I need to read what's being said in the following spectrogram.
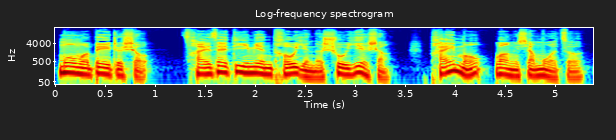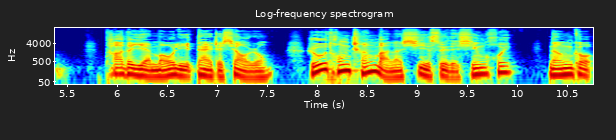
默默背着手踩在地面投影的树叶上，抬眸望向莫泽。他的眼眸里带着笑容，如同盛满了细碎的星辉，能够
